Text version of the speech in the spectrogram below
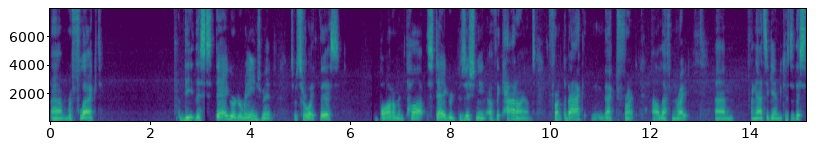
um, reflect the, the staggered arrangement, so it's sort of like this, bottom and top, staggered positioning of the cations, front to back, back to front, uh, left and right. Um, and that's again because of this,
